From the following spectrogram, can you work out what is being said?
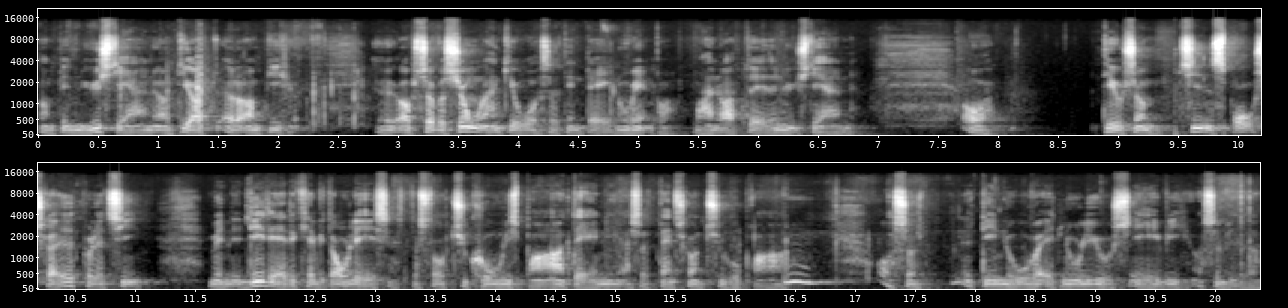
om den nye stjerne, om de, op, eller om de øh, observationer, han gjorde sig den dag i november, hvor han opdagede en ny stjerne. Og det er jo som tidens sprog skrevet på latin, men lidt af det kan vi dog læse. Der står Tychonis Brahe Dani, altså danskeren Tycho Brahe. Mm. Og så det Nova et nullius avi og så videre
